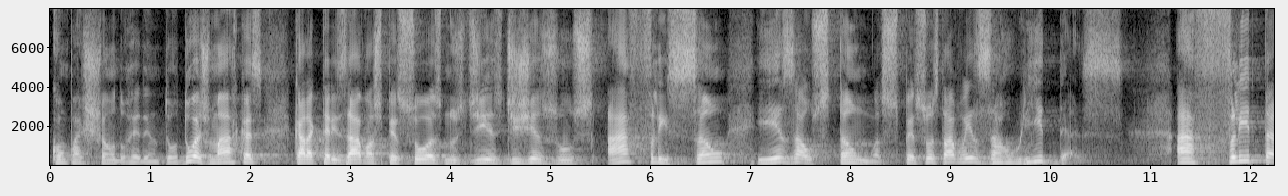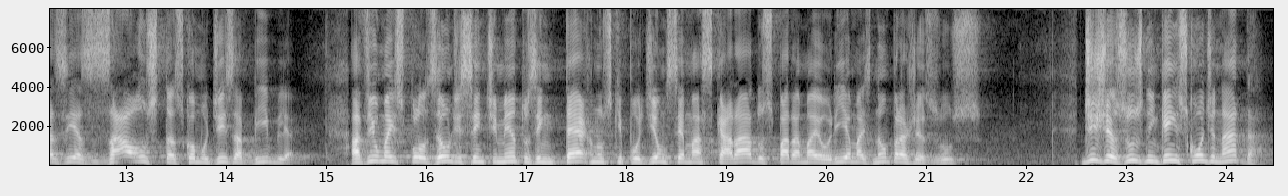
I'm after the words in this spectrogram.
compaixão do Redentor. Duas marcas caracterizavam as pessoas nos dias de Jesus: aflição e exaustão. As pessoas estavam exauridas, aflitas e exaustas, como diz a Bíblia. Havia uma explosão de sentimentos internos que podiam ser mascarados para a maioria, mas não para Jesus. De Jesus ninguém esconde nada.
